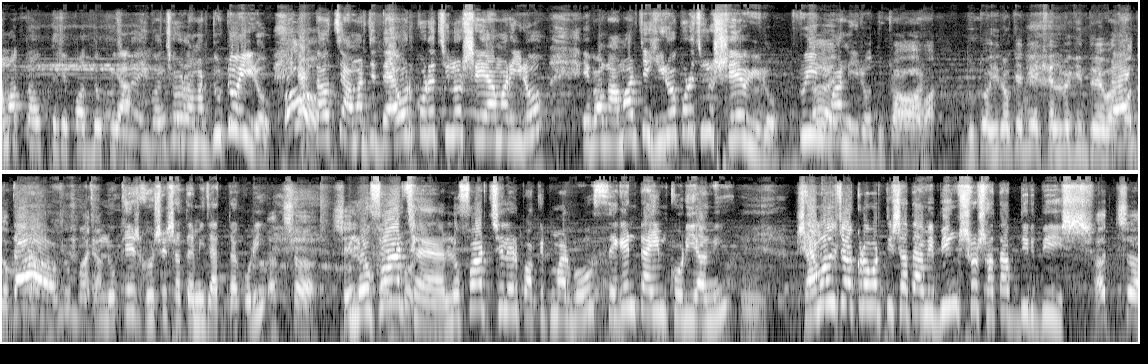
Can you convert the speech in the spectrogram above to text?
আমার তরফ থেকে পদ্মপ্রিয়া। এই বছর। আমার দুটো হিরো একটা হচ্ছে আমার যে দেওর করেছিল সে আমার হিরো এবং আমার যে হিরো করেছিল সেও হিরো টুইন? ওয়ান হিরো দুটো দুটো হিরোকে নিয়ে খেলবে কিন্তু এবার আচ্ছা, একদম লোকেশ ঘোষের সাথে আমি যাত্রা করি। আচ্ছা সেই লোফার হ্যাঁ, লোফার ছেলের পকেট মারবো। সেকেন্ড টাইম করি আমি। শ্যামল চক্রবর্তীর সাথে আমি বিংশ শতাব্দীর বিষ। আচ্ছা।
